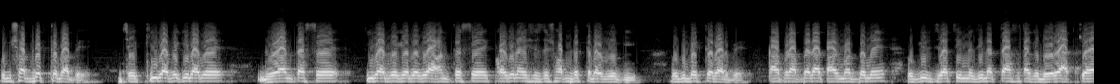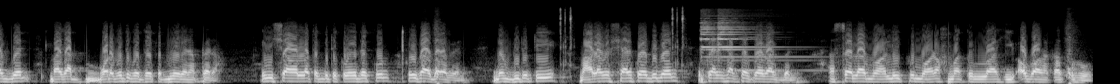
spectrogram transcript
রুগী সব দেখতে পাবে যে কীভাবে কীভাবে ধরে আনতেছে, কীভাবে কীভাবে আনতেছে কজন এসেছে, সব দেখতে পারবে রুগী। রুগী দেখতে পারবে। তারপর আপনারা তার মাধ্যমে রুগীর যা চিহ্ন জিনাতে আছে তাকে ধরে আটকে রাখবেন বা যা পরবর্তী পদক্ষেপ নেবেন আপনারা। ইনশাআল্লাহ তো ভিডিও করে দেখুন খুবই ভালো দেখাবেন এবং ভিডিওটি ভালোভাবে শেয়ার করে দিবেন চ্যানেল সাবস্ক্রাইব করে রাখবেন। আসসালামু আলাইকুম ওয়া রাহমাতুল্লাহি ওয়া বারাকাতুহু।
